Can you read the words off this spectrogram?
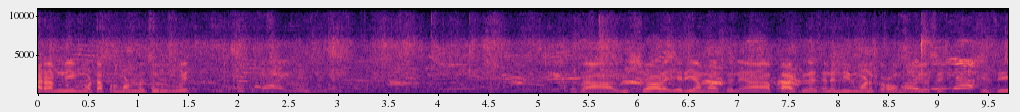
આરામની મોટા પ્રમાણમાં જરૂર હોય. હવે આ વિશાળ એરિયામાં છે ને આ પાર્કને છે ને નિર્માણ કરવામાં આવ્યો છે કે જે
